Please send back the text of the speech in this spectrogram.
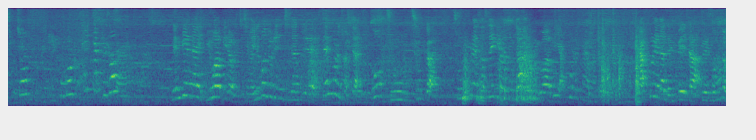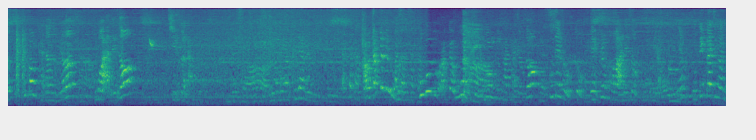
식초, 그거 살짝 해서 냄비에다 유압이라고 했죠. 제가 일본 요리는 지난주에 센 물은 절대 안 쓰고 중, 중간, 중불에서 세게 하든가 유압이 약불을 했어요. 약불에다 냄비에다 그래서 뚜껑 닫아놓으면 그거 안에서 지루가 나고 그렇죠. 이거는 그냥 은 딱딱한 아, 짭짤한 거 바삭바삭한 그거도 아까 우엉이, 우엉도 다 다져서 그대로 또, 네, 그럼 더 안에서 국물이 나오거든요. 그때까지만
